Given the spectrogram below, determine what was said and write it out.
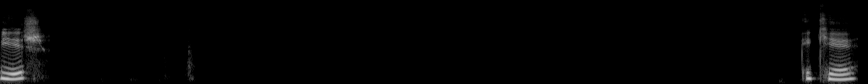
Bir, 2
